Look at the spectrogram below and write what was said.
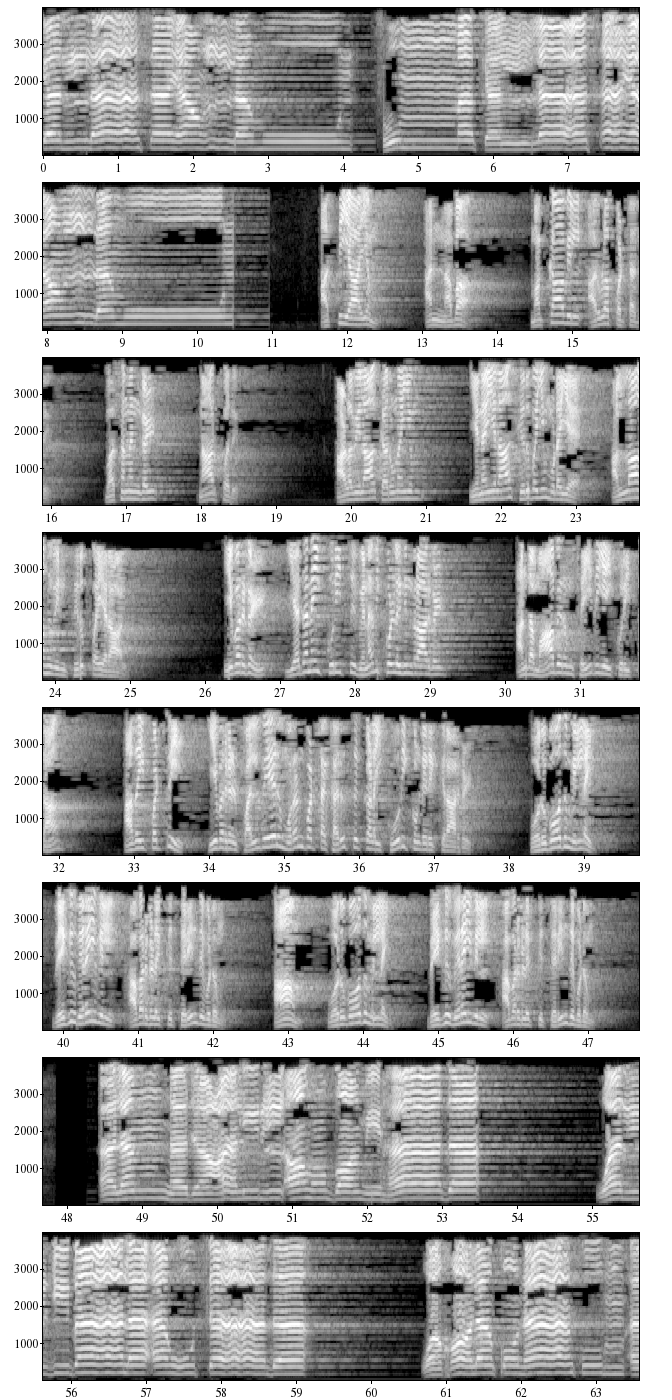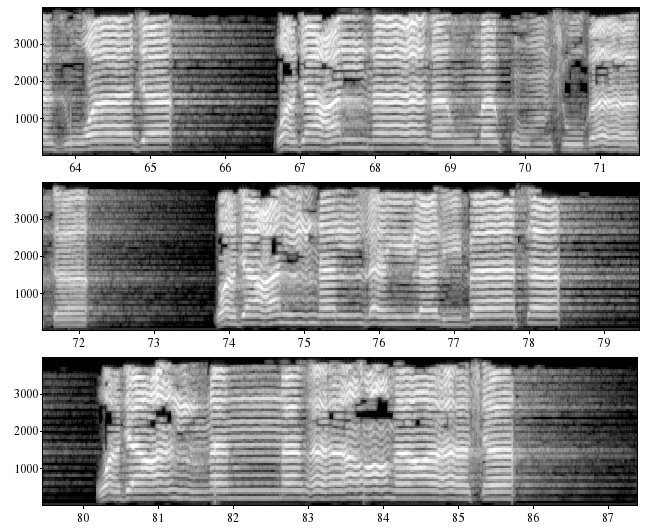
كلا سيعلمون ثم كلا سيعلمون அத்தியாயம் அந்நபா மக்காவில் அருளப்பட்டது வசனங்கள் நாற்பது அளவிலா கருணையும் இணையிலா கிருபையும் உடைய அல்லாஹுவின் திருப்பெயரால் இவர்கள் எதனை குறித்து வினவிக் கொள்ளுகின்றார்கள் அந்த மாபெரும் செய்தியை குறித்தா அதை பற்றி இவர்கள் பல்வேறு முரண்பட்ட கருத்துக்களை கூறிக்கொண்டிருக்கிறார்கள் ஒருபோதும் இல்லை வெகு விரைவில் அவர்களுக்கு தெரிந்துவிடும் ஆம் ஒருபோதும் இல்லை வெகு விரைவில் அவர்களுக்கு தெரிந்துவிடும் أَلَمْ نَجْعَلِ الْأَرْضَ مِهَادًا وَالْجِبَالَ أَوْتَادًا وَخَلَقْنَاكُمْ أَزْوَاجًا وَجَعَلْنَا نَوْمَكُمْ سُبَاتًا وَجَعَلْنَا اللَّيْلَ لِبَاسًا وَجَعَلْنَا النَّهَارَ مَعَاشًا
